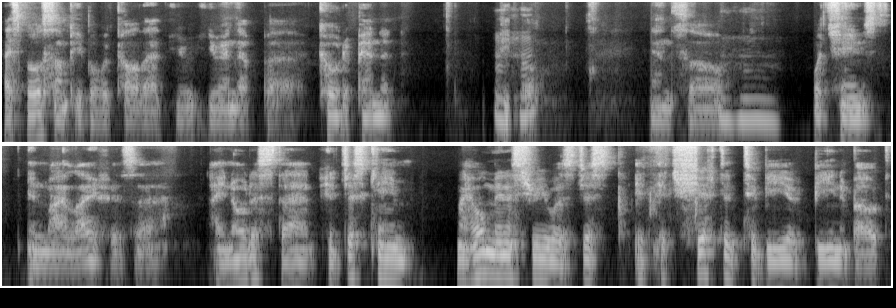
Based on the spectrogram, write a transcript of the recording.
I suppose some people would call that you you end up uh, codependent people. Mm-hmm and so, mm-hmm. what changed in my life is uh, I noticed that it just came. My whole ministry was just it, it shifted to be being about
